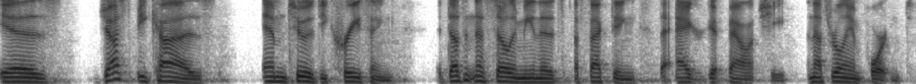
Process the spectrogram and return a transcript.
is just because M2 is decreasing, it doesn't necessarily mean that it's affecting the aggregate balance sheet. And that's really important.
